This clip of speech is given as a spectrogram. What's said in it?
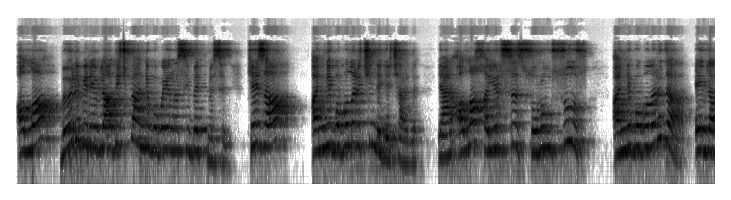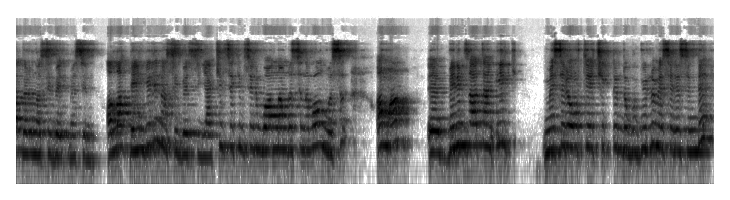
Allah böyle bir evladı hiçbir anne babaya nasip etmesin. Keza anne babalar için de geçerli. Yani Allah hayırsız, sorumsuz anne babaları da evlatları nasip etmesin. Allah dengeli nasip etsin. Yani kimse kimsenin bu anlamda sınavı olmasın. Ama e, benim zaten ilk mesele ortaya çıktığında bu Güllü meselesinde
